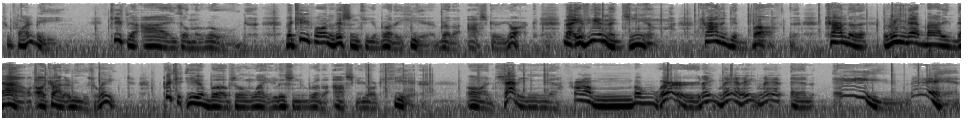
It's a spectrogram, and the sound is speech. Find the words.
to point B, keep your eyes on the road. But keep on listening to your brother here, Brother Oscar York. Now, if you're in the gym, trying to get buffed, trying to lean that body down, or try to lose weight, put your earbuds on while you listen to Brother Oscar York here on Chatting from the Word. Amen, amen, and amen.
